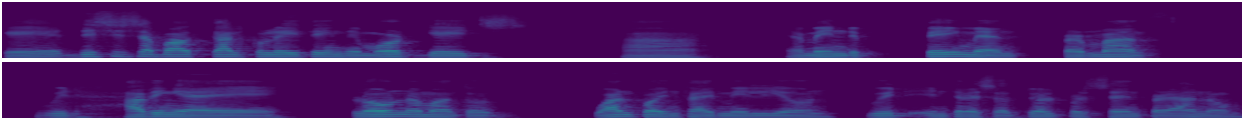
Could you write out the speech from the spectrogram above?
Okay, this is about calculating the mortgage, uh, I mean the payment per month with having a loan amount of 1.5 million with interest of 12% per annum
